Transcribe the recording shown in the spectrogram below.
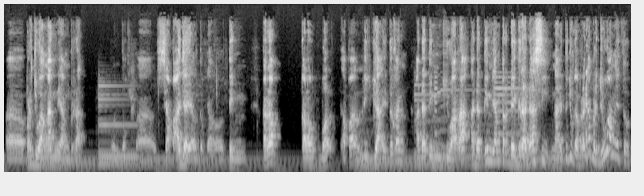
uh, perjuangan yang berat untuk uh, siapa aja ya untuk yang tim. Karena kalau apa liga itu kan ada tim juara ada tim yang terdegradasi. Nah itu juga mereka berjuang itu.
